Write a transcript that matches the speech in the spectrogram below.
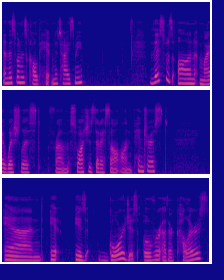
And this one is called Hypnotize Me. This was on my wish list from swatches that I saw on Pinterest, and it is gorgeous over other colors.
